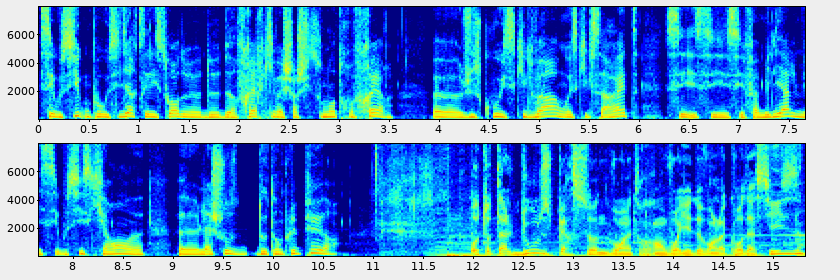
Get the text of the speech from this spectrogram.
c'est aussi, on peut aussi dire que c'est l'histoire d'un de, frère qui va chercher son autre frère. Euh, jusqu'où est-ce qu'il va, où est-ce qu'il s'arrête, c'est familial, mais c'est aussi ce qui rend euh, euh, la chose d'autant plus pure. Au total, 12 personnes vont être renvoyées devant la cour d'assises.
